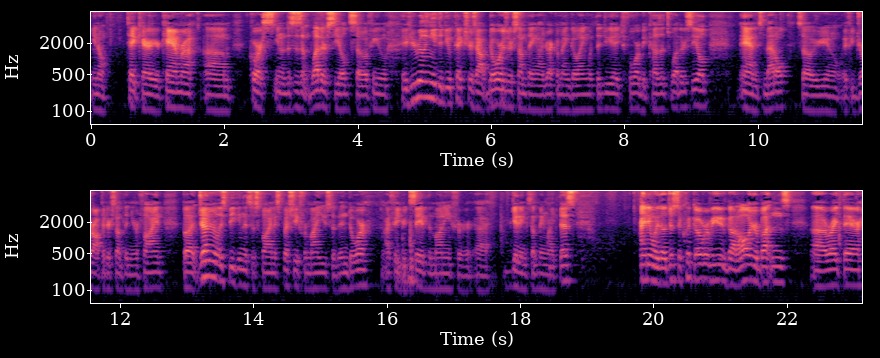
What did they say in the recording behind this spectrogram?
you know, take care of your camera. Um, of course, you know this isn't weather sealed, so if you if you really need to do pictures outdoors or something, I'd recommend going with the GH4 because it's weather sealed and it's metal, so you know if you drop it or something, you're fine. But generally speaking, this is fine, especially for my use of indoor. I figured save the money for uh, getting something like this. Anyway, though, just a quick overview. You've got all your buttons uh, right there,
